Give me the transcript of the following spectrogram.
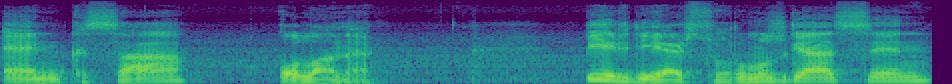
en kısa olanı. Bir diğer sorumuz gelsin.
